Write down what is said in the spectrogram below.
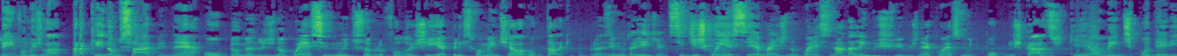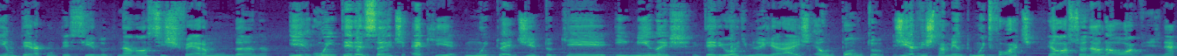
Bem, vamos lá. Para quem não sabe, né, ou pelo menos não conhece muito sobre ufologia, principalmente ela voltada aqui pro Brasil, muita gente se diz conhecer, mas não conhece nada além dos filmes, né? Conhece muito pouco dos casos que realmente poderiam ter acontecido na nossa esfera mundana. E o interessante é que muito é dito que em Minas, interior de Minas Gerais, é um ponto de avistamento muito forte relacionado a OVNIs, né?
